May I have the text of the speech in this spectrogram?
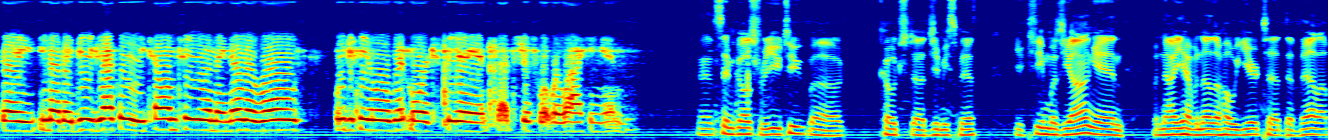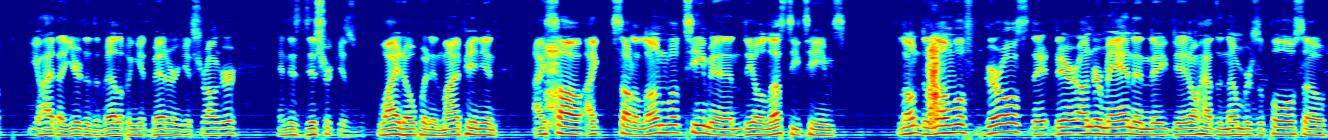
They you know they do exactly what we tell them to, and they know their roles. We just need a little bit more experience. That's just what we're lacking in. And same goes for you too, uh, Coach uh, Jimmy Smith. Your team was young, and but now you have another whole year to develop. You had that year to develop and get better and get stronger. And this district is wide open, in my opinion. I saw I saw the Lone Wolf team and the Olustee teams. Lone, the Lone Wolf girls, they, they're undermanned and they, they don't have the numbers to pull. So,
